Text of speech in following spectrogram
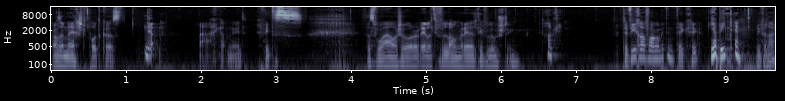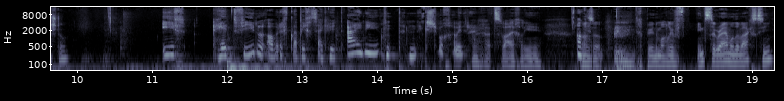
Also nächster Podcast. Ja. Nein, ich glaube nicht. Ich finde das, das Wow schon relativ lang, relativ lustig. Okay. Darf ich anfangen mit Entdeckung? Ja, bitte. Wie viel hast du? Ich hätte viel, aber ich glaube, ich sage heute eine und dann nächste Woche wieder. Ich habe zwei kleine. Okay. Also, ich bin mal auf Instagram unterwegs gewesen.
